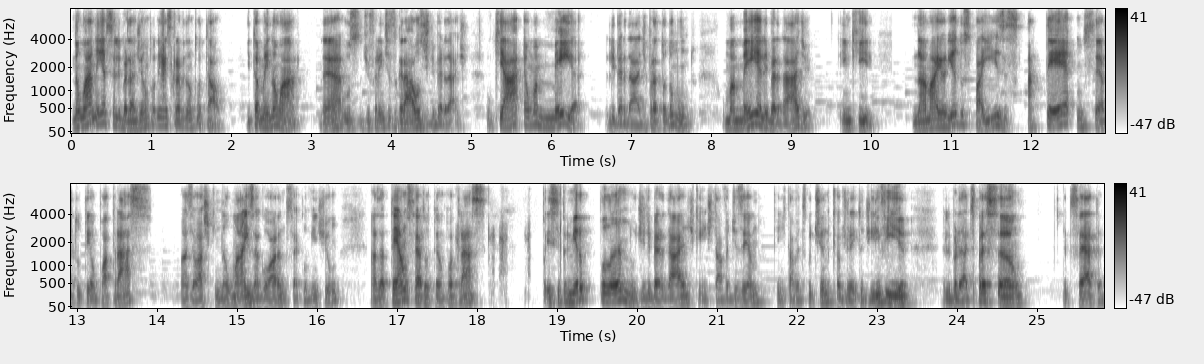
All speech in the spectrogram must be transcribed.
não há nem essa liberdade ampla nem a escravidão total, e também não há, né, os diferentes graus de liberdade. O que há é uma meia liberdade para todo mundo, uma meia liberdade em que na maioria dos países até um certo tempo atrás mas eu acho que não mais agora, no século XXI, mas até um certo tempo atrás, esse primeiro plano de liberdade que a gente estava dizendo, que a gente estava discutindo, que é o direito de ir e vir, liberdade de expressão, etc.,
